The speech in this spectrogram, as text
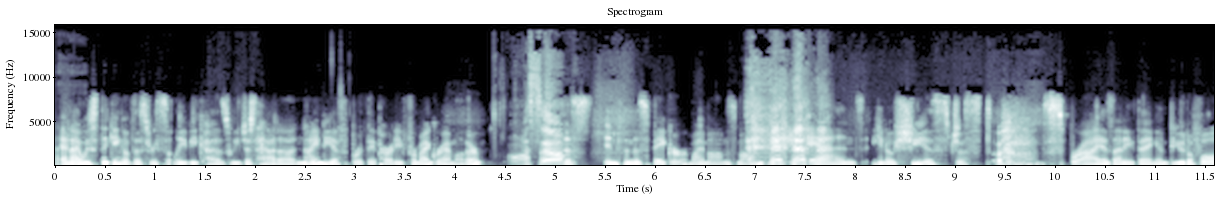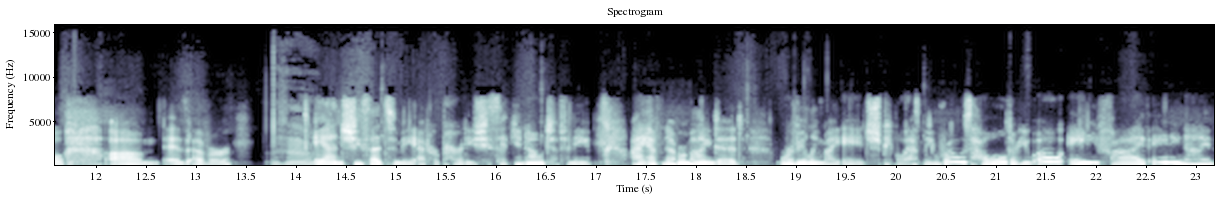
And i was thinking of this recently because we just had a 90th birthday party for my grandmother. Awesome. This infamous baker my mom's mom. And you know she is just spry as anything and beautiful um, as ever Mm-hmm. And she said to me at her party, she said, You know, Tiffany, I have never minded revealing my age. People ask me, Rose, how old are you? Oh, 85, 89.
